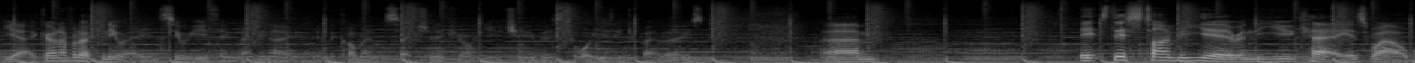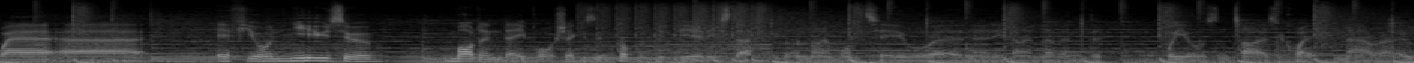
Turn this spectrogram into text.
yeah, go and have a look anyway and see what you think. Let me know in the comments section if you're on YouTube as to what you think about those. Um, it's this time of year in the UK as well where uh, if you're new to a modern day Porsche, because it's probably the early stuff, you've got a 912 or an early 911, the wheels and tyres are quite narrow.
